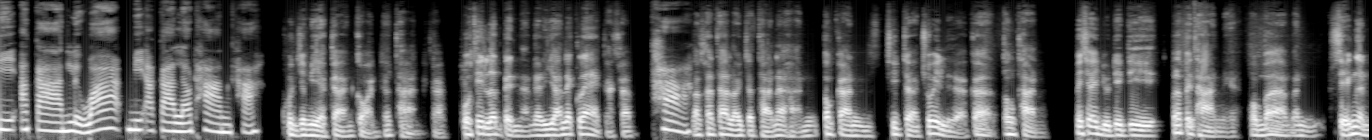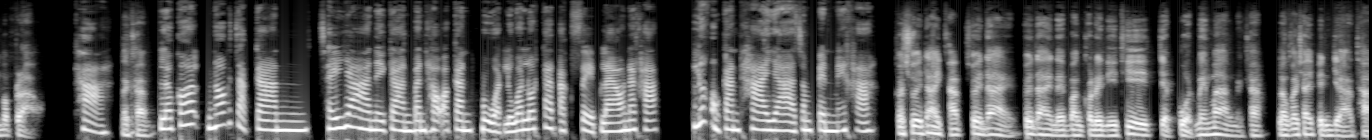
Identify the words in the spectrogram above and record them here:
มีอาการหรือว่ามีอาการแล้วทานคะคุณจะมีอาการก่อนจะทานครับพวกที่เริ่มเป็นในระยะแรกๆอะครับค่ะแล้วก็ถ้าเราจะทานอาหารต้องการที่จะช่วยเหลือก็ต้องทาน ไม่ใช่อยู่ดีๆแล้วไปทานเนี่ยผมว่ามันเสียเงินเปล่า ค่ะๆนะครับแล้วก็นอกจากการใช้ยาในการบรรเทาอาการปวด หรือว่าลดการอักเสบแล้วนะคะ เรื่องของการทายาจำเป็นไหมคะ ก็ช่วยได้ครับช่วยได้ช่วยได้ในบางกรณีที่เจ็บปวดไม่มากนะครับ เราก็ใช้เป็นยาทา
